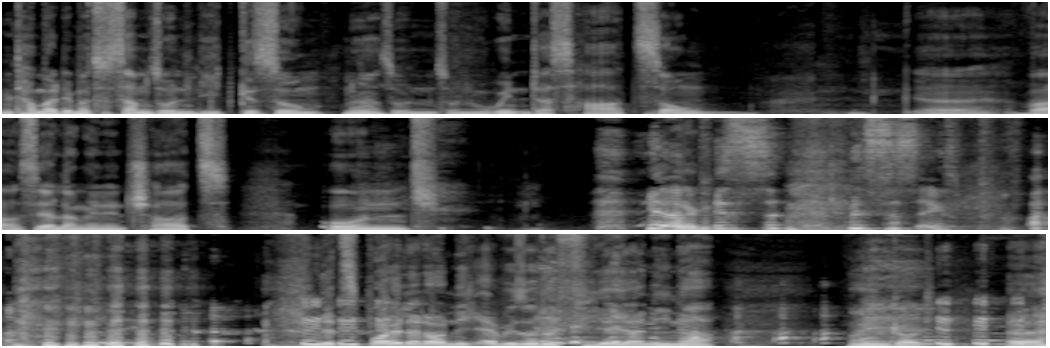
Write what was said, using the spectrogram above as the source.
Und haben halt immer zusammen so ein Lied gesungen, ne, so ein, so ein Winter's Heart Song. Äh, war sehr lange in den Charts. Und Ja, Ja. bis, bis das explodiert. Jetzt spoiler doch nicht Episode 4, Janina. Mein Gott. Äh,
